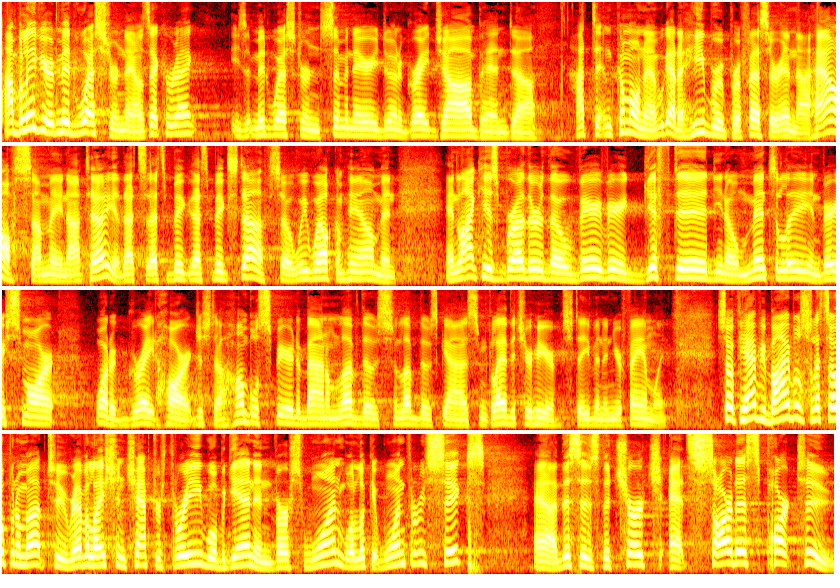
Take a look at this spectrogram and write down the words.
I believe you're at Midwestern now. Is that correct? He's at Midwestern Seminary doing a great job. And uh, I t- come on now, we got a Hebrew professor in the house. I mean, I tell you, that's, that's, big, that's big stuff. So we welcome him. And, and like his brother, though very, very gifted, you know, mentally and very smart, what a great heart. Just a humble spirit about him. Love those, love those guys. I'm glad that you're here, Stephen, and your family. So if you have your Bibles, let's open them up to Revelation chapter 3. We'll begin in verse 1. We'll look at 1 through 6. Uh, this is the church at Sardis, part two.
